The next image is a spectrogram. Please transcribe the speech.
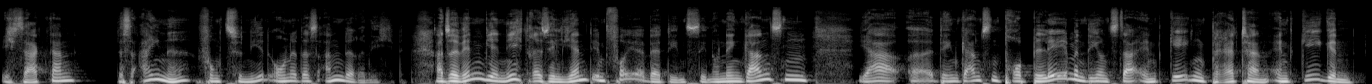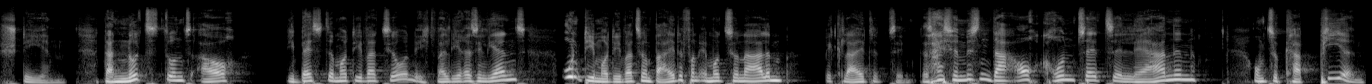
Ich sage dann, das eine funktioniert ohne das andere nicht. Also wenn wir nicht resilient im Feuerwehrdienst sind und den ganzen, ja, äh, den ganzen Problemen, die uns da entgegenbrettern, entgegenstehen, dann nutzt uns auch die beste Motivation nicht, weil die Resilienz und die Motivation beide von emotionalem begleitet sind. Das heißt, wir müssen da auch Grundsätze lernen, um zu kapieren,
